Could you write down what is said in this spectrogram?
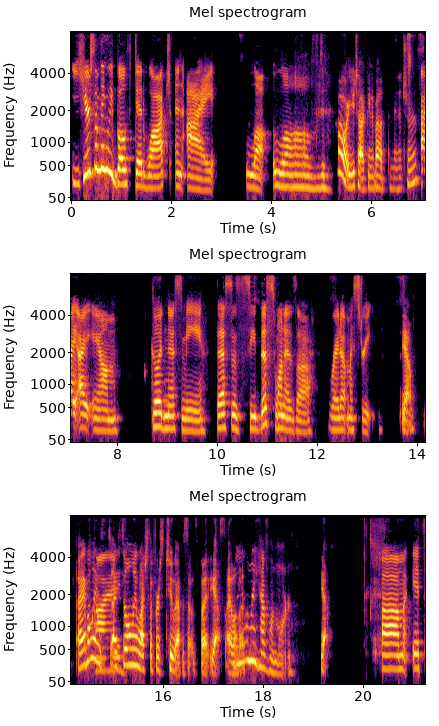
here's something we both did watch and i lo- loved Oh, are you talking about the miniatures? I I am. Goodness me. This is see this one is uh right up my street. yeah, I've only I- I've still only watched the first two episodes, but yes, I love we it. We only have one more. Yeah. Um it's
